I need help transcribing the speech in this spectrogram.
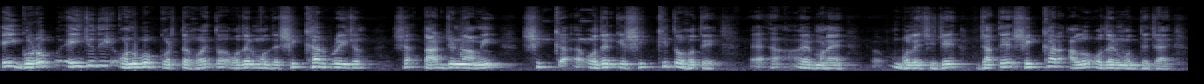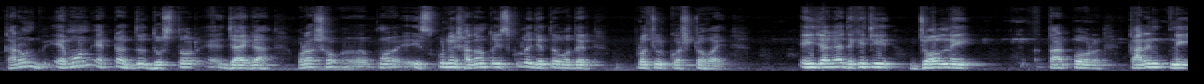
এই গৌরব, এই যদি অনুভব করতে হয়, তো ওদের মধ্যে শিক্ষার প্রয়োজন। তার জন্য আমি শিক্ষা, ওদেরকে শিক্ষিত হতে মানে বলেছি যে, যাতে শিক্ষার আলো ওদের মধ্যে যায়। কারণ এমন একটা দুস্তর জায়গা, ওরা স্কুলে, সাধারণত স্কুলে যেতে ওদের প্রচুর কষ্ট হয়। এই জায়গায় দেখেছি জল নেই, তারপর কারেন্ট নেই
